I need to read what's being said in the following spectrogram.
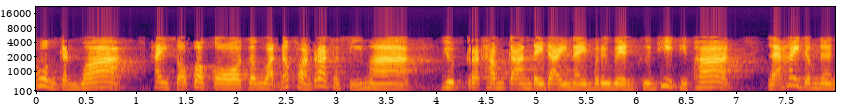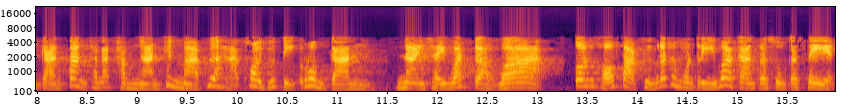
ร่วมกันว่า ให้สปกจังหวัดนครราชสีมา หยุดกระทำการใด ๆ ในบริเวณพื้นที่พิพาทและให้ดำเนินการตั้งคณะทำงานขึ้นมาเพื่อหาข้อยุติร่วมกัน นายชัยวัฒน์กล่าวว่า ตนขอฝากถึงรัฐมนตรีว่าการกระทรวงเกษตร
